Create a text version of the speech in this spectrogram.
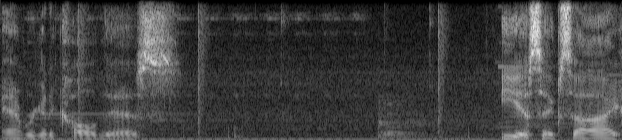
and we're going to call this ESXi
